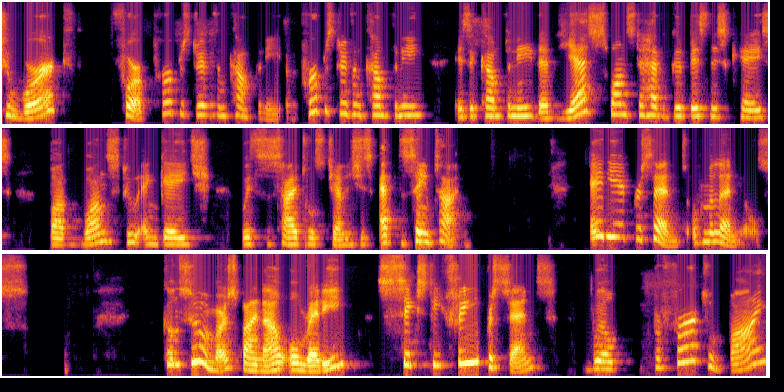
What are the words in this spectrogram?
to work for a purpose driven company. A purpose driven company is a company that, yes, wants to have a good business case, but wants to engage with societal challenges at the same time. 88% of millennials. Consumers by now already, 63% will prefer to buy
